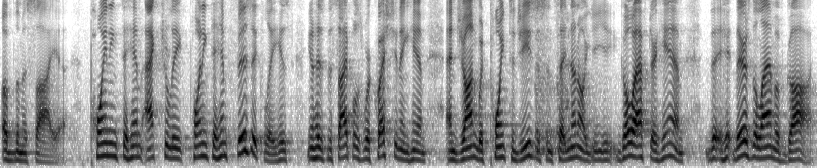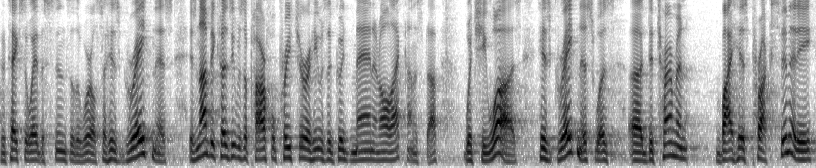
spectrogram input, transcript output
of the Messiah pointing to him, actually pointing to him physically. His, you know, his disciples were questioning him and John would point to Jesus and say, no, no, you, you go after him. The, there's the Lamb of God who takes away the sins of the world. So his greatness is not because he was a powerful preacher or he was a good man and all that kind of stuff, which he was. His greatness was uh, determined by his proximity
